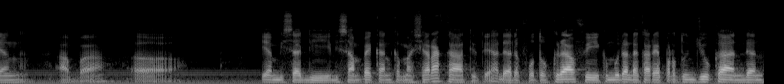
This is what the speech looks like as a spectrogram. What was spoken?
yang apa uh, yang bisa di, disampaikan ke masyarakat gitu ya. Ada ada fotografi kemudian ada karya pertunjukan dan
